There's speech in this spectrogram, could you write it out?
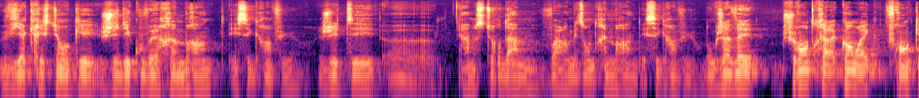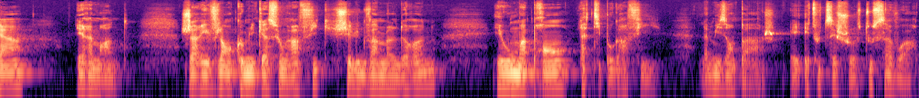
Via Christian Hockey, j'ai découvert Rembrandt et ses gravures. J'étais euh, à Amsterdam voir la maison de Rembrandt et ses gravures. Donc j'avais, je suis rentré à la Cambre avec Franquin et Rembrandt. J'arrive là en communication graphique chez Luc Van Malderen et où m'apprend la typographie, la mise en page et toutes ces choses, tout savoir.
